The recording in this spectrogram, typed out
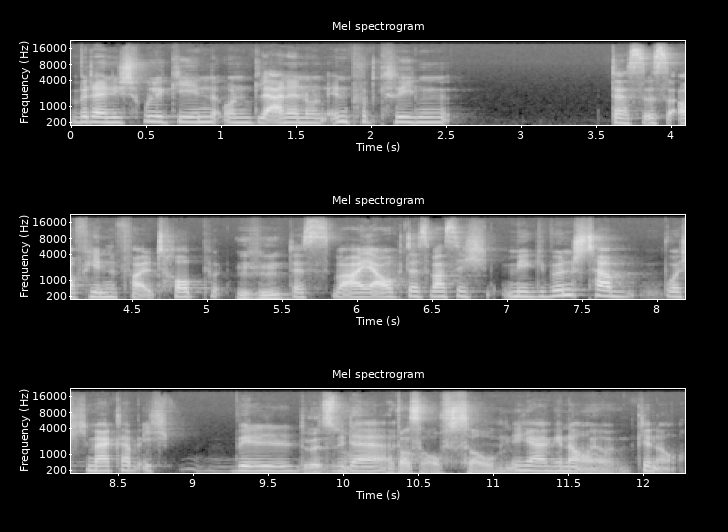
wieder in die Schule gehen und lernen und Input kriegen. Das ist auf jeden Fall top. Das war ja auch das, was ich mir gewünscht habe, wo ich gemerkt habe, ich will Du willst wieder etwas aufsaugen. ja, genau, Ja. genau.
